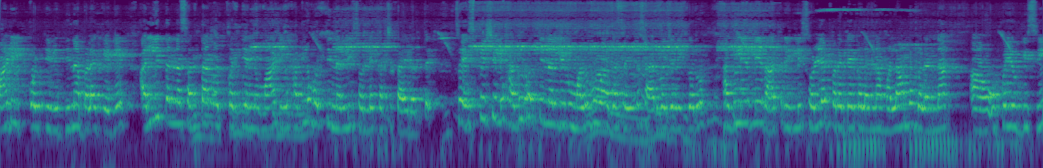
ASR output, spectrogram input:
ಮಾಡಿ ಇಟ್ಕೊಳ್ತೀವಿ ದಿನ ಬಳಕೆಗೆ. ಅಲ್ಲಿ ತನ್ನ ಸಂತಾನೋತ್ಪತ್ತಿಯನ್ನು ಮಾಡಿ ಹಗಲು ಹೊತ್ತಿನಲ್ಲಿ ಸೊಳ್ಳೆ ಕಚ್ಚುತ್ತಾ ಇರುತ್ತೆ. ಸೊ ಎಸ್ಪೆಷಲಿ ಹಗಲು ಹೊತ್ತಿನಲ್ಲಿ ಮಲಗುವಾಗ ಸಹಿತ ಸಾರ್ವಜನಿಕರು ಹಗಲಿರ್ಲಿ ರಾತ್ರಿ ಇಲ್ಲಿ ಸೊಳ್ಳೆ ಪರದೆಗಳನ್ನ, ಮಲಾಮುಗಳನ್ನ ಉಪಯೋಗಿಸಿ.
